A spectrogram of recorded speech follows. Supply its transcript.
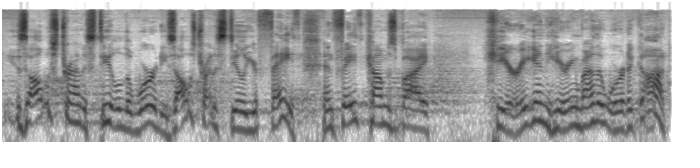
He's always trying to steal the word. He's always trying to steal your faith. And faith comes by hearing and hearing by the word of God.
